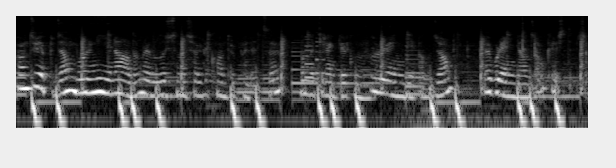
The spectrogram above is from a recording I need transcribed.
Kontür yapacağım. Bu ürünü yeni aldım. Revolution'ın şöyle bir kontür paleti. Bundaki renkleri kullanacağım. Bu rengi alacağım. Ve bu rengi alacağım. Karıştıracağım.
